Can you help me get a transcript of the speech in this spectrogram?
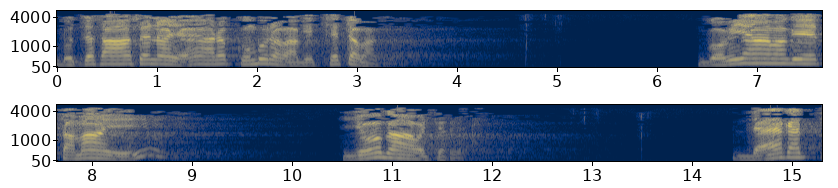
බුද්ධ ශාසනය අර කුඹර වගේ කෙත වගේ. ගොවියා වගේ තමයි යෝගාවචරය. දෑගත්ත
